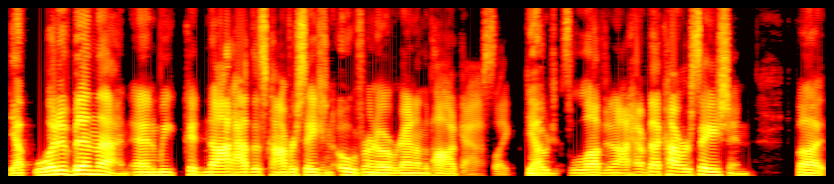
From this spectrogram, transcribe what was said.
Yep. would have been then, and we could not have this conversation over and over again on the podcast. Like, Yeah. I would just love to not have that conversation, but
